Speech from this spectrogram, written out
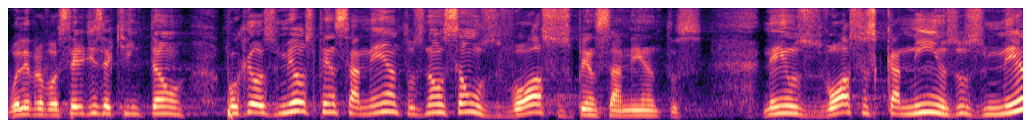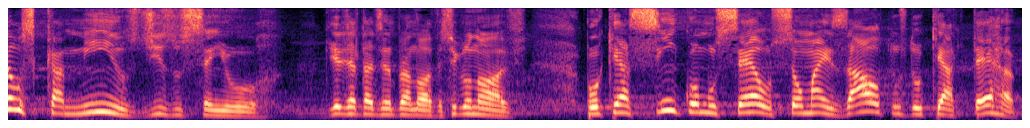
Vou ler para você, ele diz aqui então: Porque os meus pensamentos não são os vossos pensamentos, nem os vossos caminhos, os meus caminhos, diz o Senhor. O que ele já está dizendo para nós? Versículo 9: Porque assim como os céus são mais altos do que a terra,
